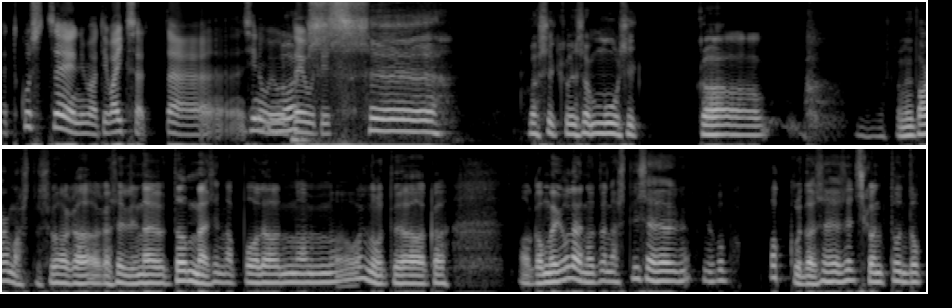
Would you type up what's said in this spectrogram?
et kust see niimoodi vaikselt äh, sinu juurde no, jõudis? see klassikalise muusika, ma ei oska nüüd armastus, aga, aga selline tõmme sinnapoole on, on olnud ja aga aga ma ei ole nad ennast ise nagu pakkuda, see seltskond tundub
